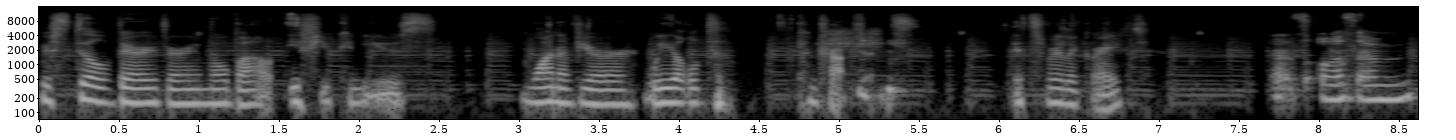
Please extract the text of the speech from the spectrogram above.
you're still very, very mobile if you can use one of your wheeled contraptions. it's really great. That's awesome.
